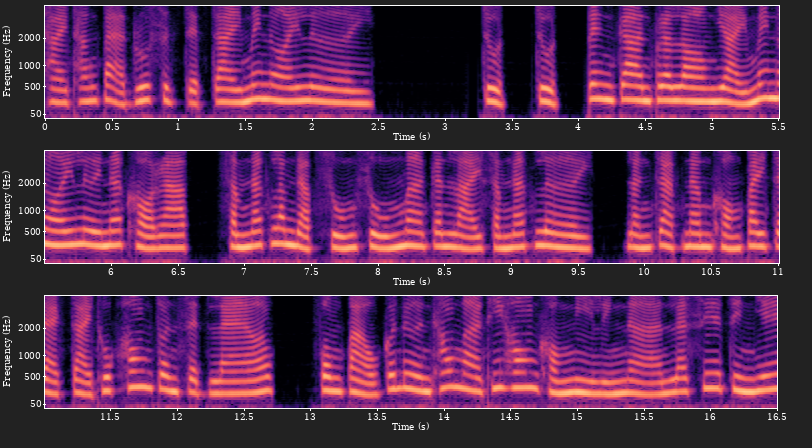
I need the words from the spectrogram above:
ชายทั้งแปดรู้สึกเจ็บใจไม่น้อยเลย จุดจุดเป็นการประลองใหญ่ไม่น้อยเลยนะขอรับ สำนักลำดับสูงสูงมากันหลายสำนักเลย หลังจากนำของไปแจกจ่ายทุกห้องจนเสร็จแล้วฟงเป่าก็เดินเข้ามาที่ห้องของหนีหลิงหนาน และเซี่ยจินเย่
